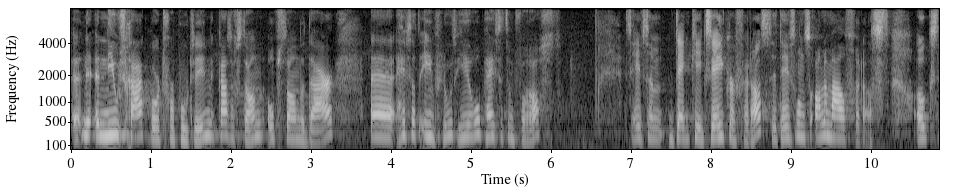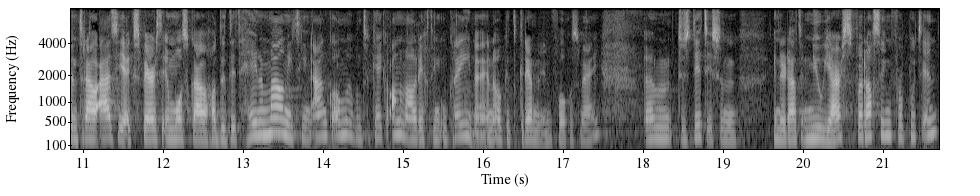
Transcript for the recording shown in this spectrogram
een, een nieuw schaakbord voor Poetin. Kazachstan, opstanden daar. Uh, heeft dat invloed hierop? Heeft het hem verrast? Het heeft hem, denk ik, zeker verrast. Het heeft ons allemaal verrast. Ook Centraal-Azië-experts in Moskou hadden dit helemaal niet zien aankomen. Want we keken allemaal richting Oekraïne en ook het Kremlin, volgens mij. Um, dus dit is een, inderdaad een nieuwjaarsverrassing voor Poetin.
